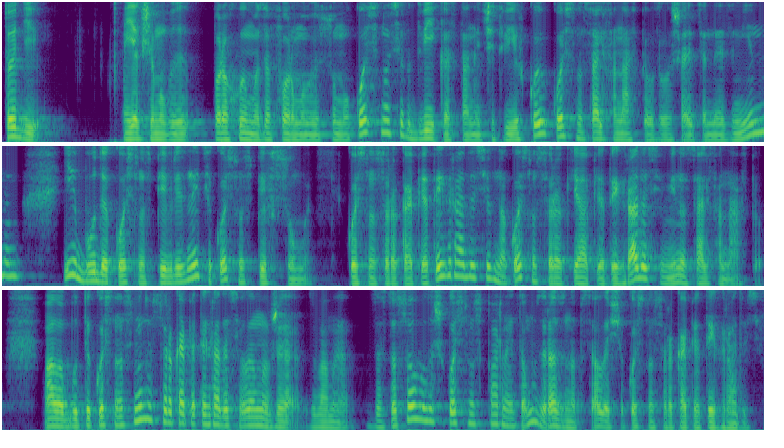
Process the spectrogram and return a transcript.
Тоді, якщо ми порахуємо за формулою суму косинусів, двійка стане четвіркою, косинус альфа навпіл залишається незмінним, і буде косинус піврізниці, косинус півсуми. Косинус 45 градусів на косинус 45 градусів мінус альфа навпіл. Мало бути косинус мінус 45 градусів, але ми вже з вами застосовували що косинус парний, тому зразу написали, що косинус 45 градусів.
